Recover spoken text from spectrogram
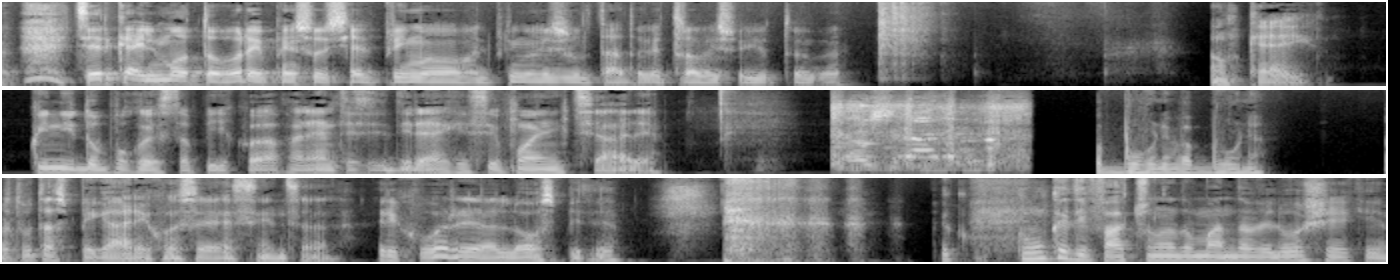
Cerca il motore, penso sia il primo, il primo risultato che trovi su YouTube. Ok, quindi dopo questa piccola parentesi direi che si può iniziare. Va buone, va buone. Soprattutto a spiegare cos'è senza ricorrere all'ospite. Co- Comunque ti faccio una domanda veloce che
